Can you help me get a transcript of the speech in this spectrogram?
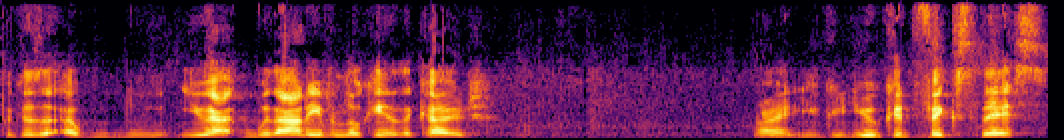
Because uh, you without even looking at the code, right? You you could fix this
